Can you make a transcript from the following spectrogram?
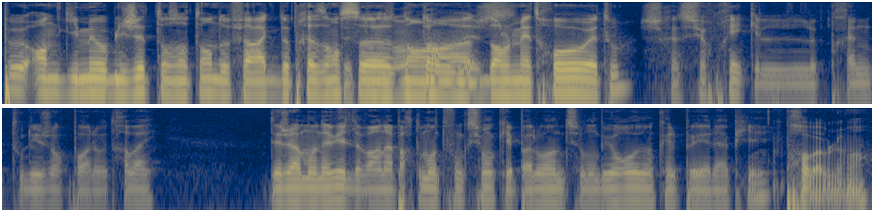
peu entre guillemets obligée de temps en temps de faire acte de présence De euh, dans, temps, euh, mais je- dans le métro et tout. Je serais surpris qu'elle le prenne tous les jours pour aller au travail. Déjà, à mon avis, elle doit avoir un appartement de fonction qui est pas loin de son bureau, donc elle peut y aller à pied. Probablement.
